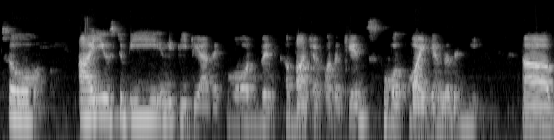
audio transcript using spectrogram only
so I used to be in the pediatric ward with a bunch of other kids who were quite younger than me. Uh,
